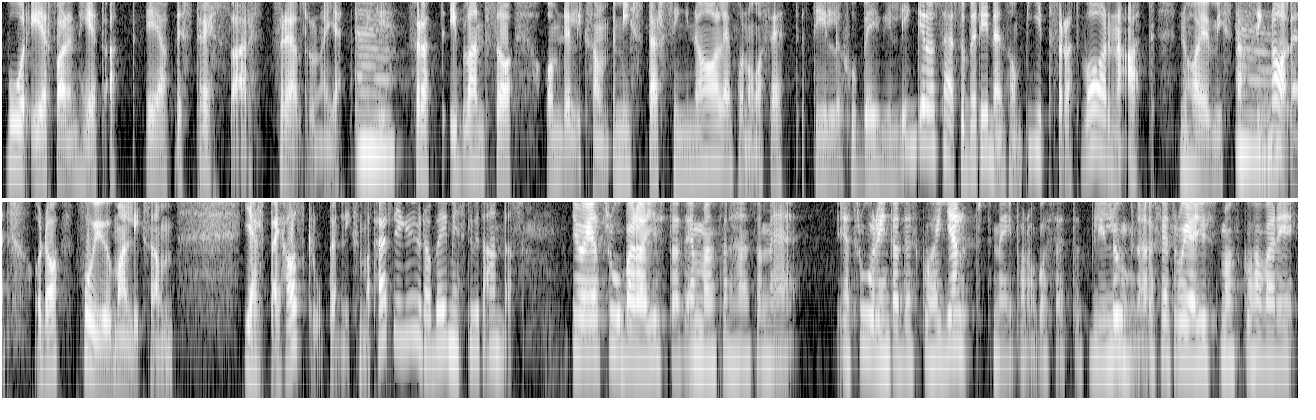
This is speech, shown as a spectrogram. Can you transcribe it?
vår erfarenhet att, är att det stressar föräldrarna jättemycket. Mm. För att ibland så om det liksom mistar signalen på något sätt till hur babyn ligger och så här så blir det en sån pip för att varna att nu har jag missat Mm. signalen. Och då får ju man liksom hjärta i halsgropen liksom att herregud har babyn slutat andas. Jo, jag tror bara just att är man sån här som är... Jag tror inte att det skulle ha hjälpt mig på något sätt att bli lugnare, för jag tror jag just man skulle ha varit...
